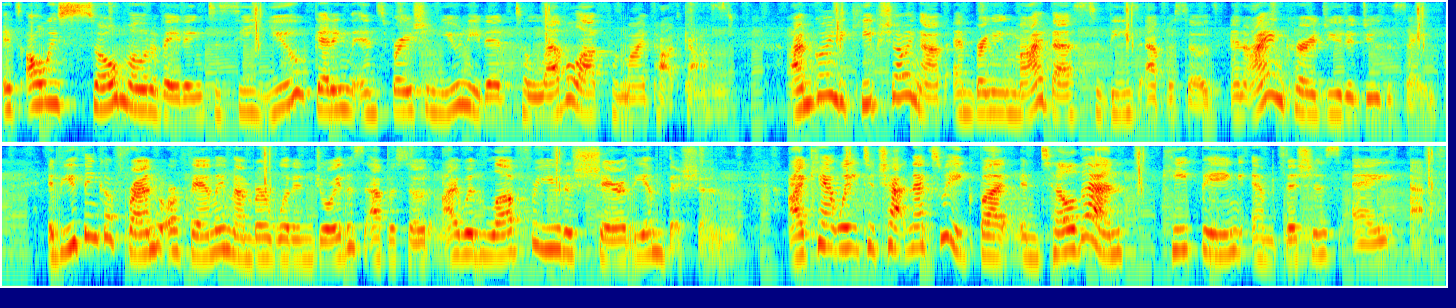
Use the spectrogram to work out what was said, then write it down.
It's always so motivating to see you getting the inspiration you needed to level up from my podcast. I'm going to keep showing up and bringing my best to these episodes, and I encourage you to do the same. If you think a friend or family member would enjoy this episode, I would love for you to share the ambition. I can't wait to chat next week, but until then, keep being ambitious AF.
